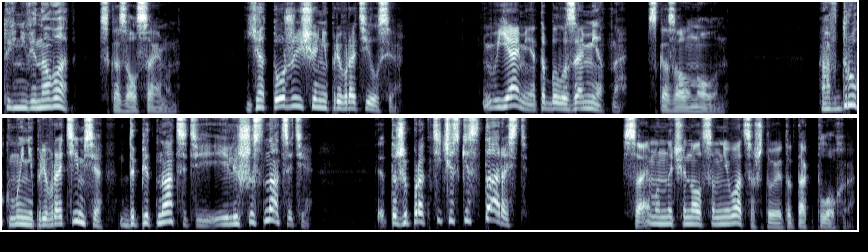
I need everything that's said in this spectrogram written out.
«Ты не виноват», — сказал Саймон. «Я тоже еще не превратился». «В яме это было заметно», — сказал Нолан. «А вдруг мы не превратимся до 15 или 16? Это же практически старость». Саймон начинал сомневаться, что это так плохо.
